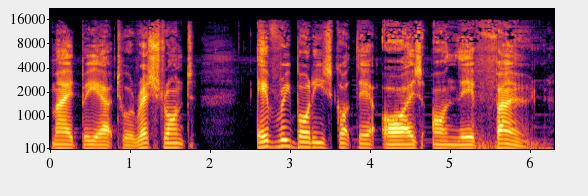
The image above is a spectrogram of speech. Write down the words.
may it be out to a restaurant, everybody's got their eyes on their phone.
